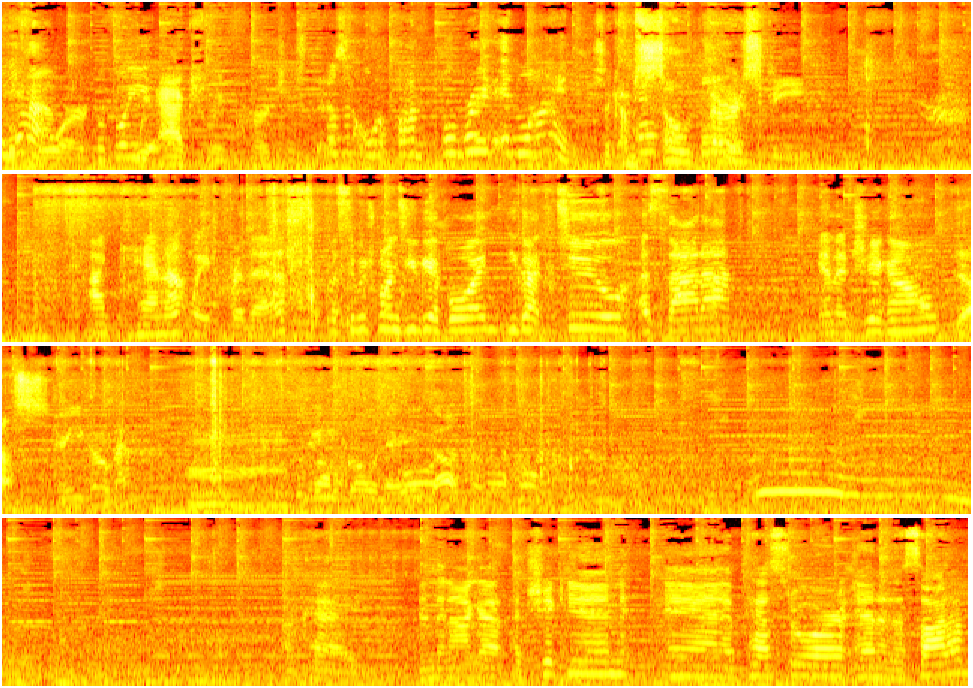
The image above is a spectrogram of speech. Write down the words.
Yeah, before, before you- we actually purchased it it. doesn't order. We're right in line. She's like, I'm so thirsty. I cannot wait for this. Let's see which ones you get, boy. You got two asada and a chicken. Yes. There you go, Ben. Mm-hmm. There you go, there you go. Okay, and then I got a chicken and a pastor and an asada.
